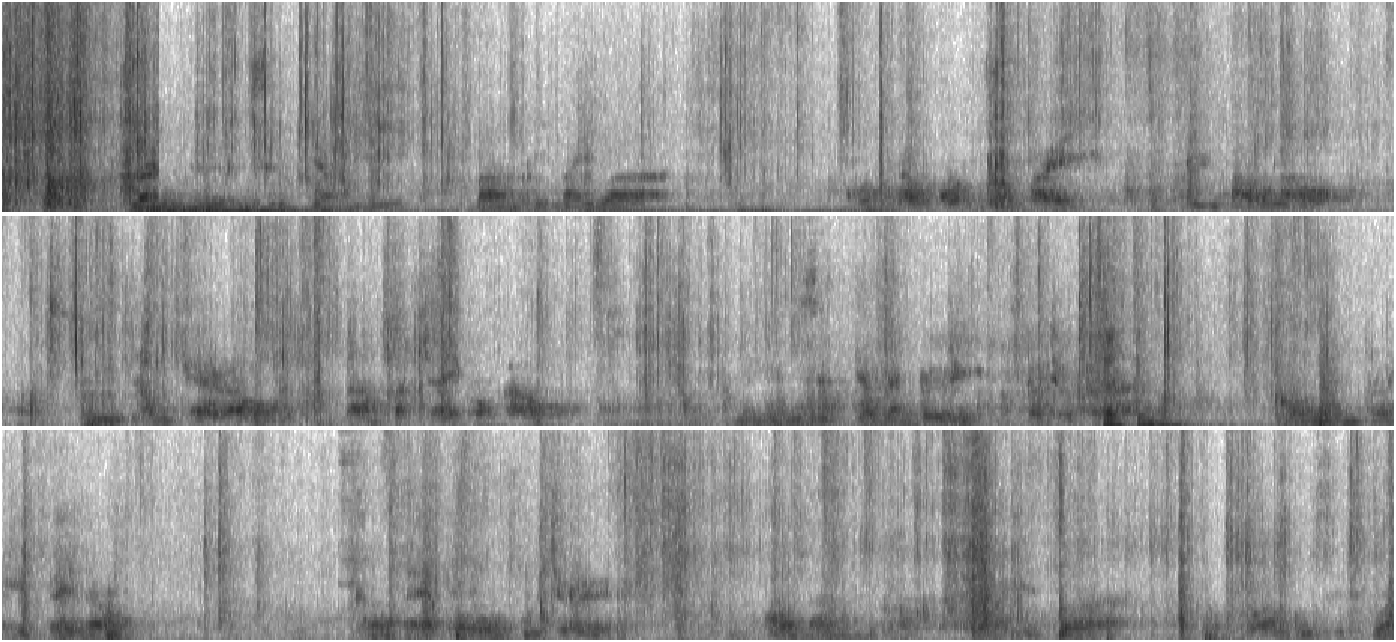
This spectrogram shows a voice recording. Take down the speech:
ชน์และเธอรู้สึกอย่างนี้บ้างหรือไม่ว่า คนเราขนเราไป หรือเผาเรา หรือทำแก่เราตามปัจจัยของเขา ไม่รู้สึกอย่างนั้นเลยพระเจ้า ใช่จริงข้อนั้นเพราะเหตุใดเล่าข้าแต่พระองค์ผู้เจริญข้อนั้นเพราะเหตุว่าความรู้สึกว่า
